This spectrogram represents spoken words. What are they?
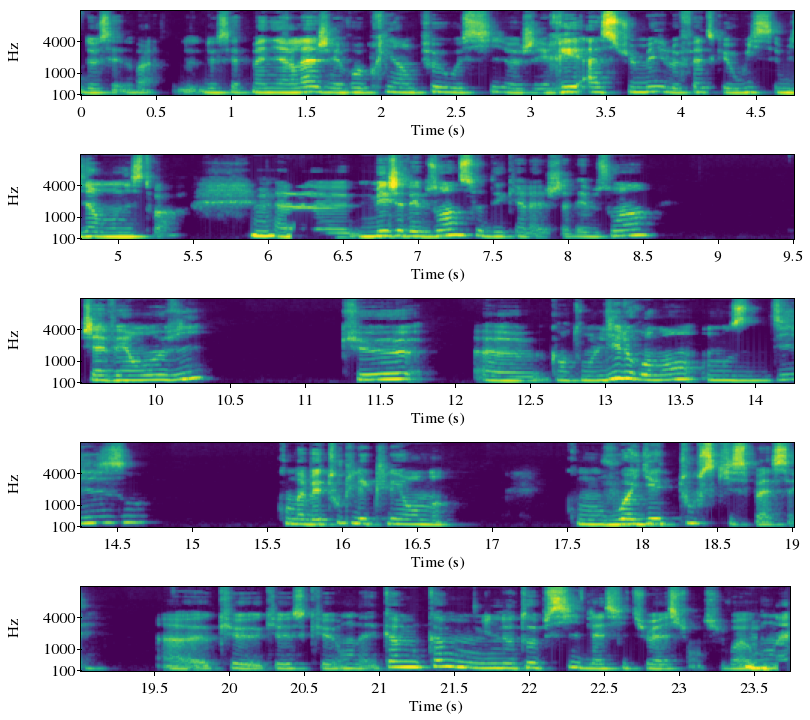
de cette, voilà, de, cette manière-là, j'ai repris un peu aussi, euh, j'ai réassumé le fait que oui, c'est bien mon histoire. Mm. Euh, mais j'avais besoin de ce décalage, j'avais besoin, j'avais envie que euh, quand on lit le roman, on se dise qu'on avait toutes les clés en main, qu'on voyait tout ce qui se passait. Euh, que, que, que on a, comme, comme une autopsie de la situation, tu vois, où mm. on a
